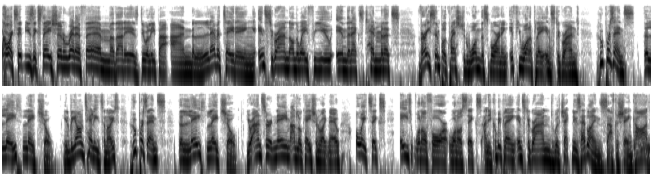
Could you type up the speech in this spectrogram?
Cork's hit music station, Red FM. That is Dua Lipa and Levitating. Instagram on the way for you in the next 10 minutes. Very simple question one this morning. If you want to play Instagram, who presents The Late Late Show? He'll be on telly tonight. Who presents The Late Late Show? Your answer, name and location right now 086 8104 106. And you could be playing Instagram. We'll check news headlines after Shane Codd.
